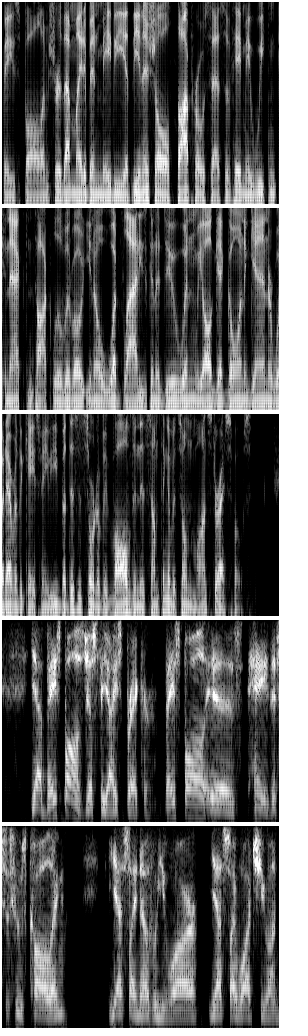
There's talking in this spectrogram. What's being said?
baseball. I'm sure that might have been maybe at the initial thought process of, hey, maybe we can connect and talk a little bit about, you know, what Vladdy's going to do when we all get going again or whatever the case may be. But this has sort of evolved into something of its own monster, I suppose. Yeah, baseball is just the icebreaker. Baseball is, hey, this is who's calling. Yes, I know who you are. Yes, I watch you on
